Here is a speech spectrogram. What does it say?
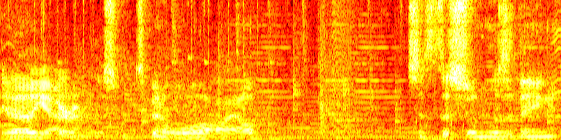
Yeah, yeah, I remember this one. It's been a while since this one was a thing.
